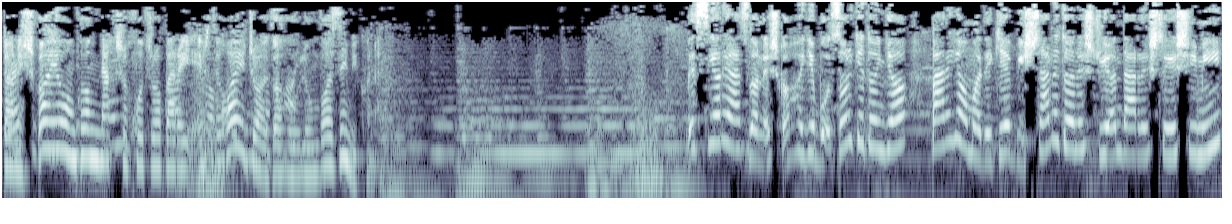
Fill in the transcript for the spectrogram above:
دانشگاه هنگ کنگ نقش خود را برای ارتقای جایگاه علوم بازی می کند. بسیاری از دانشگاه های بزرگ دنیا برای آمادگی بیشتر دانشجویان در رشته شیمی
